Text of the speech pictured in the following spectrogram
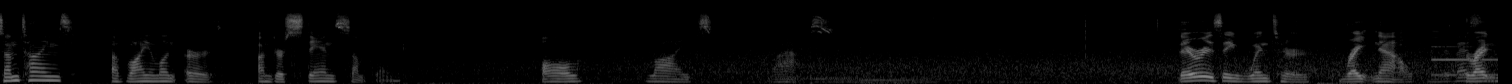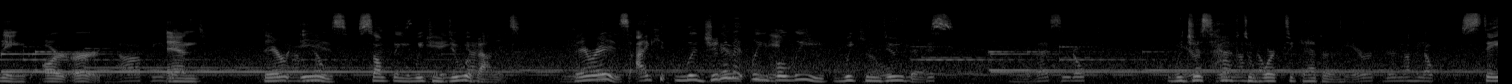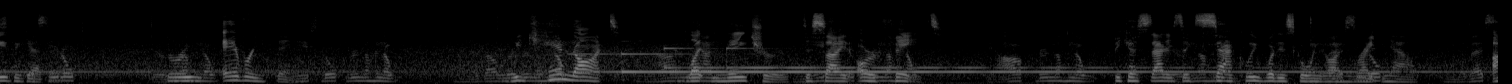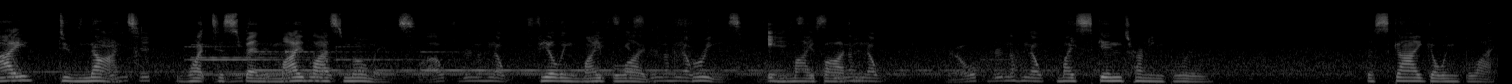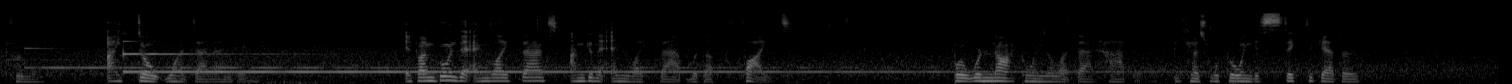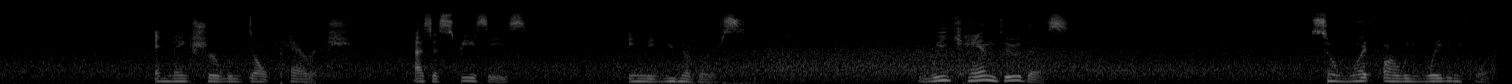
Sometimes a violent earth understands something. All lives lapse. There is a winter right now threatening our earth, and there is something we can do about it. There is. I legitimately believe we can do this. We just have to work together, stay together through everything. We cannot let nature decide our fate because that is exactly what is going on right now. I do not want to spend my last moments feeling my blood freeze in my body, my skin turning blue, the sky going black for me. I don't want that ending. If I'm going to end like that, I'm going to end like that with a fight. But we're not going to let that happen because we're going to stick together and make sure we don't perish as a species in the universe. We can do this. So what are we waiting for?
